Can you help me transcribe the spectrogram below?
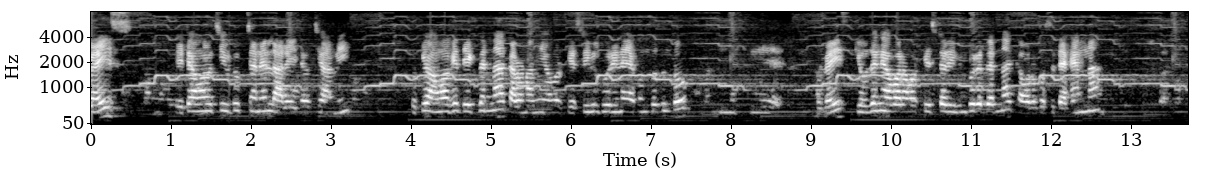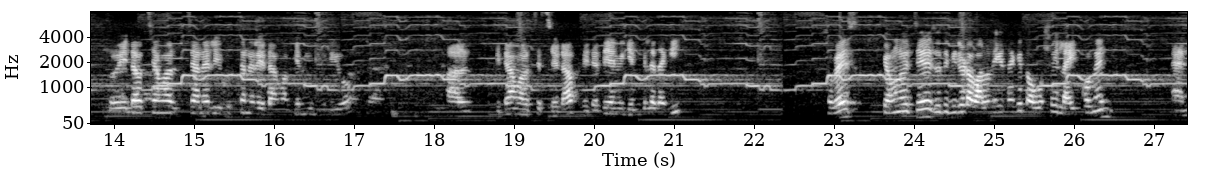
গাইস এটা আমার হচ্ছে ইউটিউব চ্যানেল আর এটা হচ্ছে আমি। তো কেউ আমাকে দেখবেন না, কারণ আমি আমার ফেস রিভিল করি না এখন পর্যন্ত। তো গাইস কেউ জানি আবার আমার ফেসটা রিভিল করে দেন না, কারোর কাছে দেখেন না। তো এটা হচ্ছে আমার চ্যানেল ইউটিউব চ্যানেল এটা আমার গেমিং ভিডিও আর এটা আমার হচ্ছে সেট আপ এটাতে আমি গেম খেলে থাকি। তো গাইস কেমন হচ্ছে যদি ভিডিওটা ভালো লেগে থাকে, তো অবশ্যই লাইক কমেন্ট অ্যান্ড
